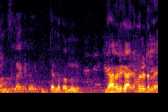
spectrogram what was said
മനസ്സിലാക്കിയിട്ട് ഒരു കിട്ടല്ല തന്നിന്. ഞാനൊരു കാര്യം പറയട്ടല്ലേ?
